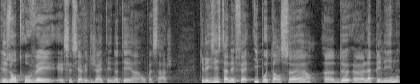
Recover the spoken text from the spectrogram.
Ils ont trouvé, et ceci avait déjà été noté hein, au passage, qu'il existe un effet hypotenseur euh, de euh, l'apéline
